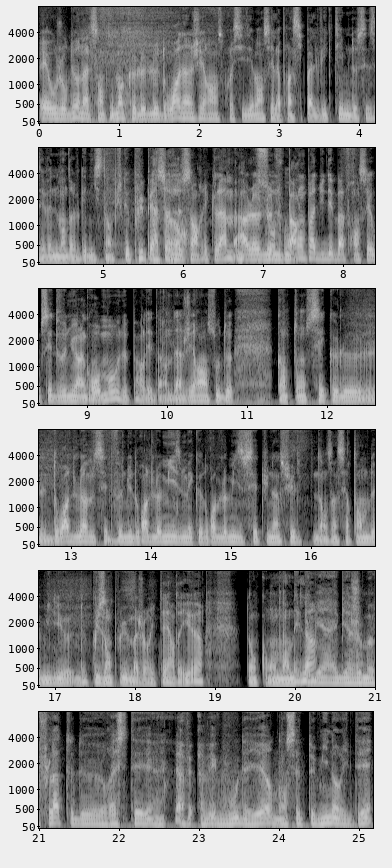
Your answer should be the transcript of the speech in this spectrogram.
Et aujourd'hui, on a le sentiment que le, le droit d'ingérence, précisément, c'est la principale victime de ces événements d'Afghanistan, puisque plus personne ne s'en réclame. Alors, le, ne parlons pas du débat français où c'est devenu un gros mot de parler d'ingérence ou de quand on sait que le, le droit de l'homme c'est devenu droit de l'homisme et que droit de l'homisme c'est une insulte dans un certain nombre de milieux, de plus en plus majoritaires d'ailleurs. Donc on en est là. Eh bien, eh bien, je me flatte de rester avec vous d'ailleurs dans cette minorité.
